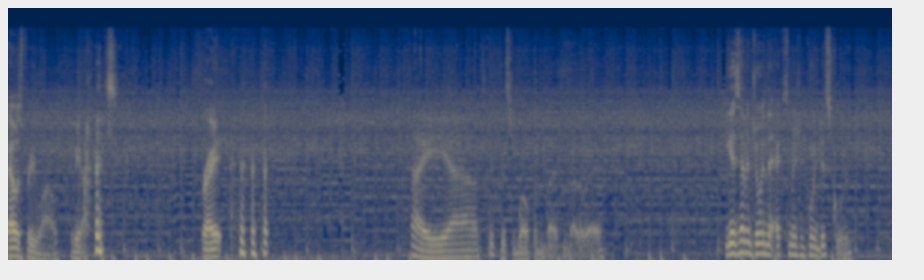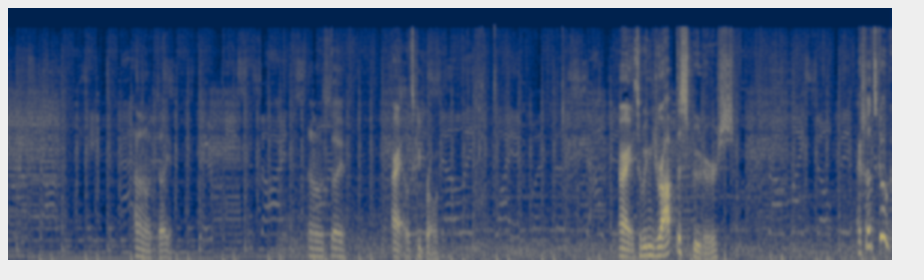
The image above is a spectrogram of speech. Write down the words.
That was pretty wild, to be honest. right? Hi, uh, let's click this welcome button, by the way. You guys haven't joined the exclamation point Discord. I don't know what to tell you. I don't know what to tell you. Alright, let's keep rolling. Alright, so we can drop the spooters. Actually, let's go,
